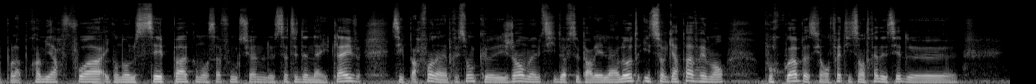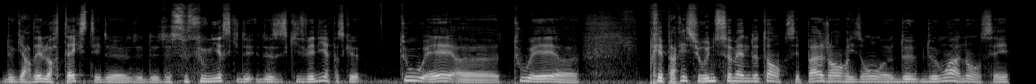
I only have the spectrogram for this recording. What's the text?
pour la première fois, et quand on ne sait pas comment ça fonctionne, le Saturday Night Live, c'est que parfois on a l'impression que les gens, même s'ils doivent se parler l'un l'autre, ils ne se regardent pas vraiment. Pourquoi? Parce qu'en fait, ils sont en train d'essayer de, de garder leur texte et de, de, se souvenir de, ce qu'ils devaient dire, parce que tout est, euh, tout est euh, préparé sur une semaine de temps. C'est pas genre ils ont euh, deux, deux mois, non, c'est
